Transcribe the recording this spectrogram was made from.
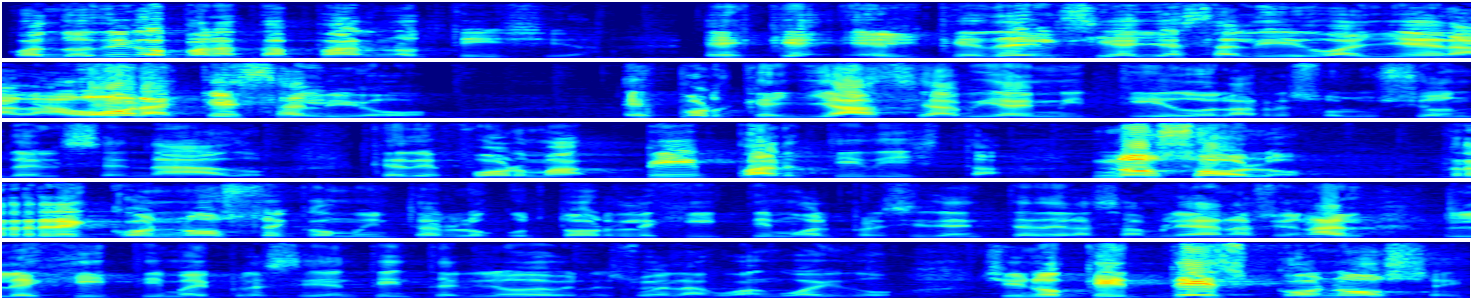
Cuando digo para tapar noticias, es que el que Delcy haya salido ayer a la hora que salió, es porque ya se había emitido la resolución del Senado, que de forma bipartidista, no solo reconoce como interlocutor legítimo al presidente de la Asamblea Nacional legítima y presidente interino de Venezuela, Juan Guaidó, sino que desconoce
